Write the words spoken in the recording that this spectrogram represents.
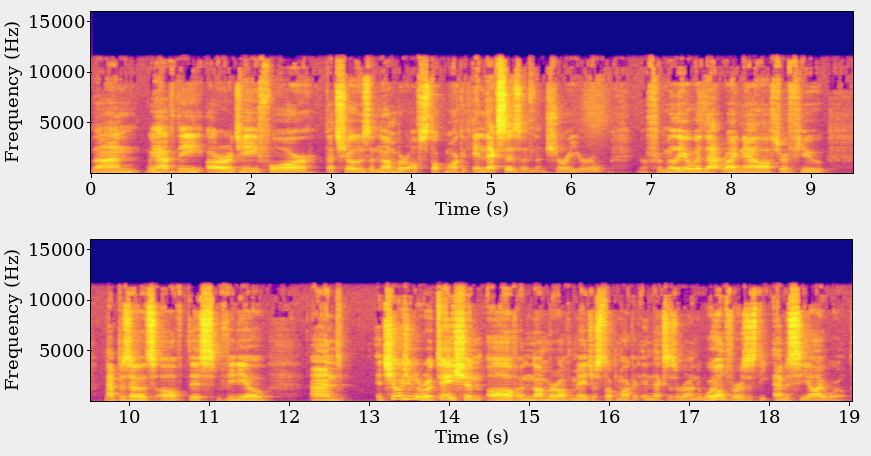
then we have the RRG for that shows a number of stock market indexes, and I'm sure you're you're familiar with that right now after a few episodes of this video and it shows you the rotation of a number of major stock market indexes around the world versus the MSCI world.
